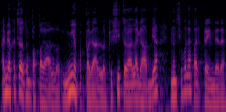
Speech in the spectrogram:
abbiamo catturato un pappagallo, il mio pappagallo, che è uscito dalla gabbia e non si vuole far prendere.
